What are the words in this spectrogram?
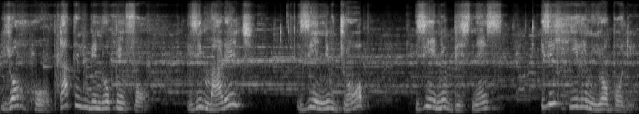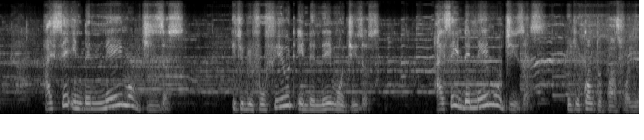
your hope that thing you've been hoping for is it marriage? Is it a new job? Is it a new business? Is it healing in your body? I say in the name of jesus it will be fulfilled in the name of jesus i say in the name of jesus it will come to pass for you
